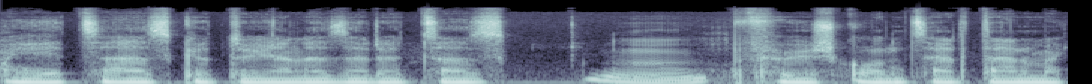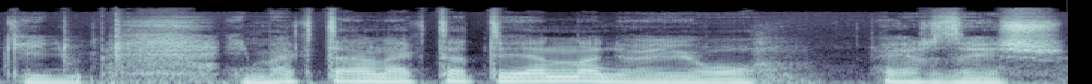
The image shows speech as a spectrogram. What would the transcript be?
700 kötőjel 1500 mm, fős koncerttermek így, így megtelnek, tehát ilyen nagyon jó érzés,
